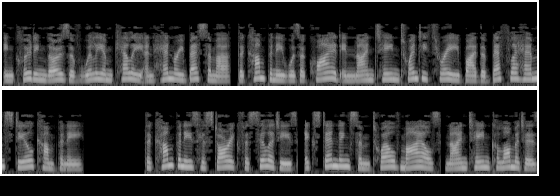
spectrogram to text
including those of William Kelly and Henry Bessemer. The company was acquired in 1923 by the Bethlehem Steel Company. The company's historic facilities, extending some 12 miles 19 kilometers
